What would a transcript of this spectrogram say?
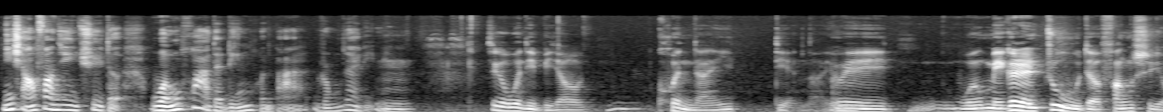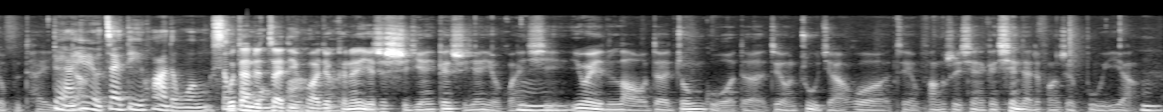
你想要放进去的文化的灵魂，把它融在里面。嗯，这个问题比较困难一点了，因为我每个人住的方式又不太一样。对啊，因为有在地化的文，不但的在地化，就可能也是时间、嗯、跟时间有关系。嗯、因为老的中国的这种住家或这种方式，现在跟现代的方式不一样。嗯。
